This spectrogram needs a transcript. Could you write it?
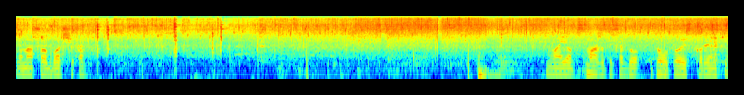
для нашого борщика. Має обсмажитися до золотої скоринки.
